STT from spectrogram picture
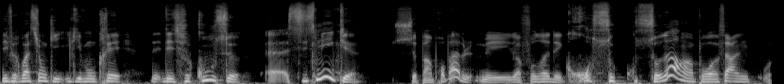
des vibrations qui, vont créer des, secousses euh, sismiques. C'est pas improbable, mais il faudrait des grosses secousses sonores hein, pour faire une, une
